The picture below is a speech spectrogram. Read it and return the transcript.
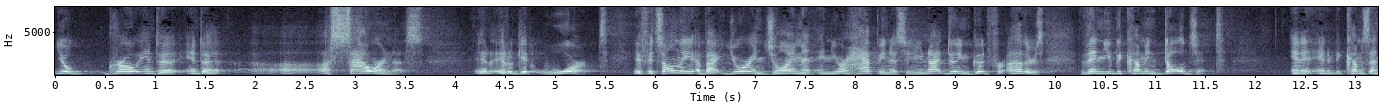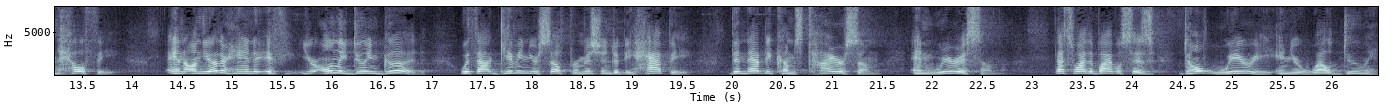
you'll grow into, into a, a sourness. It, it'll get warped. If it's only about your enjoyment and your happiness and you're not doing good for others, then you become indulgent and it, and it becomes unhealthy. And on the other hand, if you're only doing good without giving yourself permission to be happy, then that becomes tiresome and wearisome. That's why the Bible says, don't weary in your well doing.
